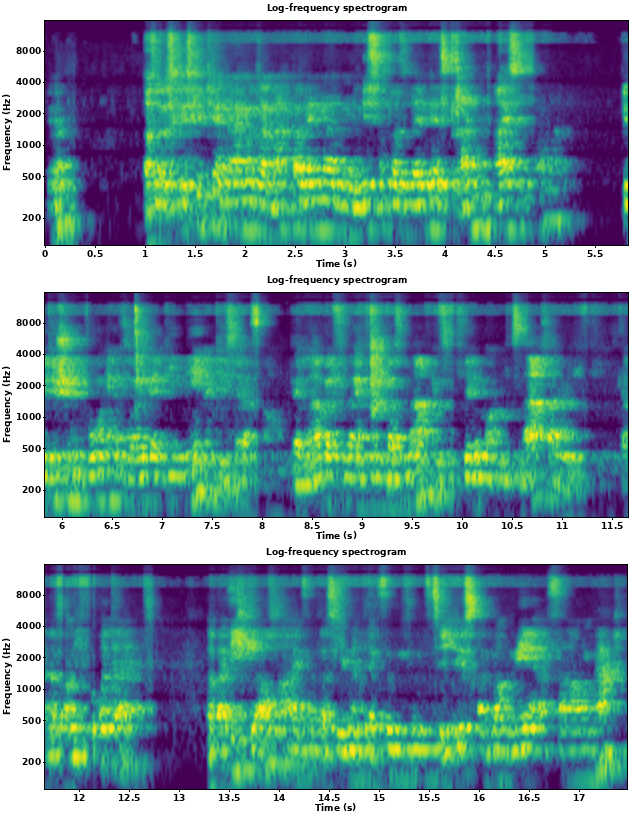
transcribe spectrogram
Ja? Also es, es gibt ja in einem unserer Nachbarländer einen Ministerpräsidenten, der ist 33 Jahre. Bitte schön, woher soll der die nehmen, diese Erfahrung? Der labert vielleicht irgendwas nach, ich will ihm auch nichts nachsagen, ich kann das auch nicht beurteilen. Aber ich glaube einfach, dass jemand, der 55 ist, einfach mehr Erfahrung hat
